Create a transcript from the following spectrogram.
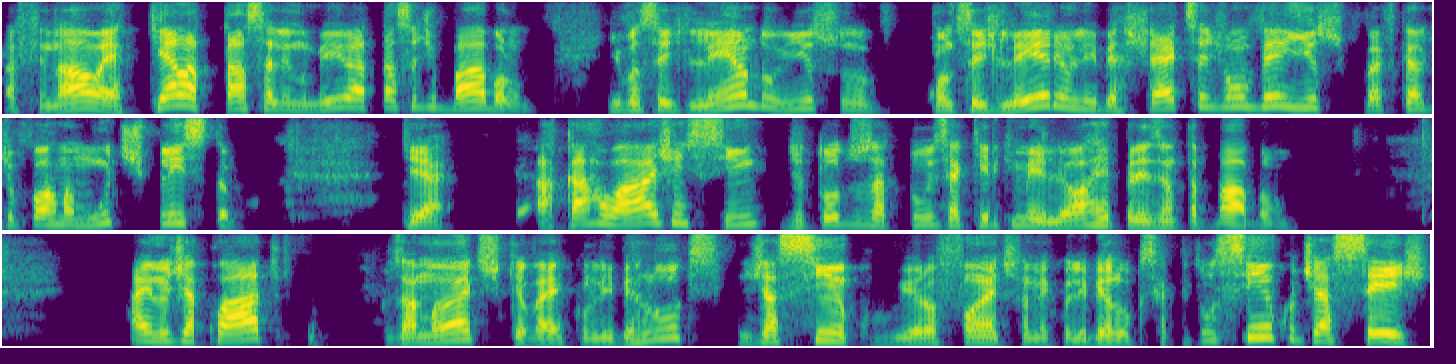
Afinal, é aquela taça ali no meio, é a taça de Babylon. E vocês lendo isso, quando vocês lerem o Liberchat, vocês vão ver isso, vai ficar de forma muito explícita. Que é a carruagem, sim, de todos os atus, é aquele que melhor representa Babylon. Aí no dia 4, os amantes, que vai com Liberlux. Dia 5, o Hierofante, também com Liberlux, capítulo 5. Dia 6,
